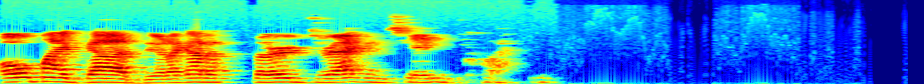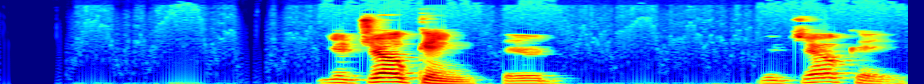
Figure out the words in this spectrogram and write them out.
Oh my god, dude, I got a third Dragon Chain body. You're joking. Dude, you're joking.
